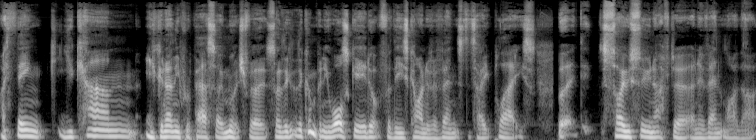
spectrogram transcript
I think you can you can only prepare so much for. So the, the company was geared up for these kind of events to take place, but so soon after an event like that,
